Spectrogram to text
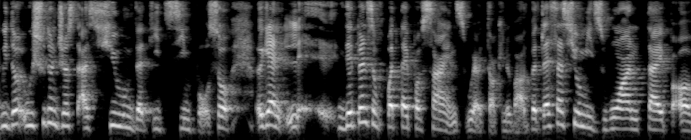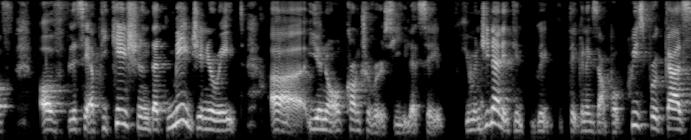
we don't, we shouldn't just assume that it's simple. So again, it depends of what type of science we are talking about. But let's assume it's one type of of let's say application that may generate, uh, you know, controversy. Let's say human genetics. Take an example. CRISPR-Cas,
